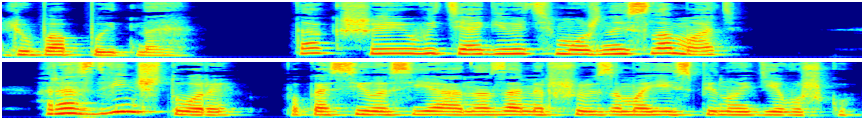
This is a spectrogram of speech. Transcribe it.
Любопытная. Так шею вытягивать можно и сломать. «Раздвинь шторы», — покосилась я на замершую за моей спиной девушку.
